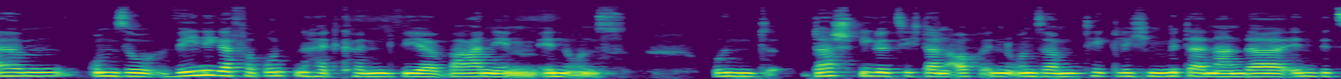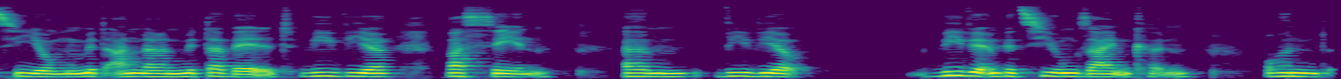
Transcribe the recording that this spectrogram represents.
ähm, umso weniger Verbundenheit können wir wahrnehmen in uns. Und das spiegelt sich dann auch in unserem täglichen Miteinander, in Beziehungen mit anderen, mit der Welt, wie wir was sehen, ähm, wie wir, wie wir in Beziehung sein können. Und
